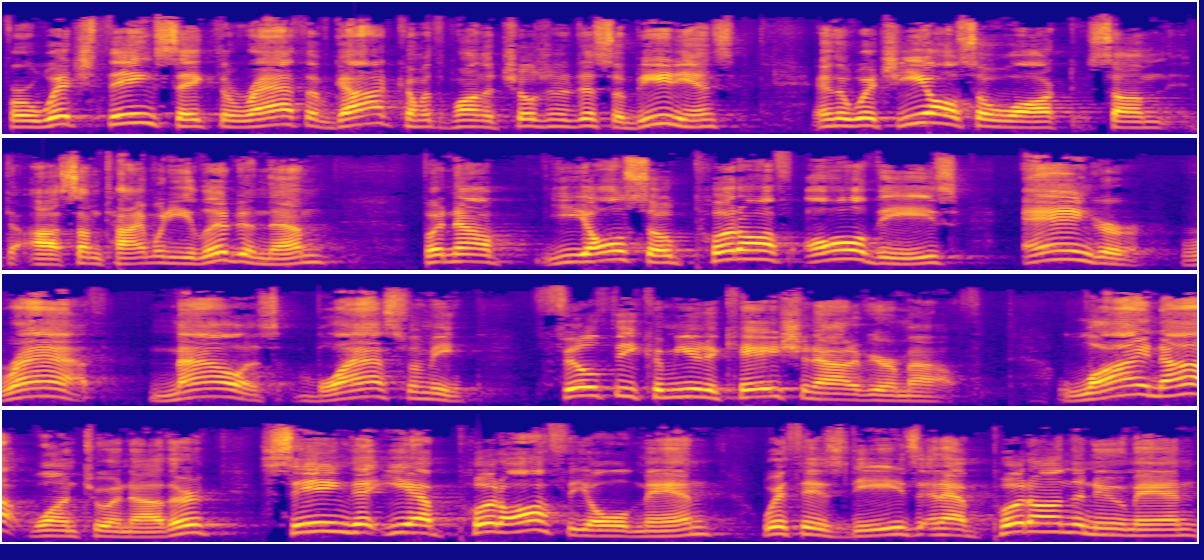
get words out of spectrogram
for which things sake the wrath of God cometh upon the children of disobedience, in the which ye also walked some, uh, some time when ye lived in them. But now ye also put off all these anger, wrath, malice, blasphemy, filthy communication out of your mouth. Lie not one to another, seeing that ye have put off the old man with his deeds, and have put on the new man,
